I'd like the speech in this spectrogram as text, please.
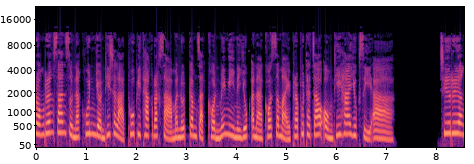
รงเรื่องสั้นสุนัขหุ่นยนต์ที่ฉลาดผู้พิทักษ์รักษามนุษย์กำจัดคนไม่มีในยุคอนาคตสมัยพระพุทธเจ้าองค์ที่ห้ายุคสีอา ชื่อเรื่อง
